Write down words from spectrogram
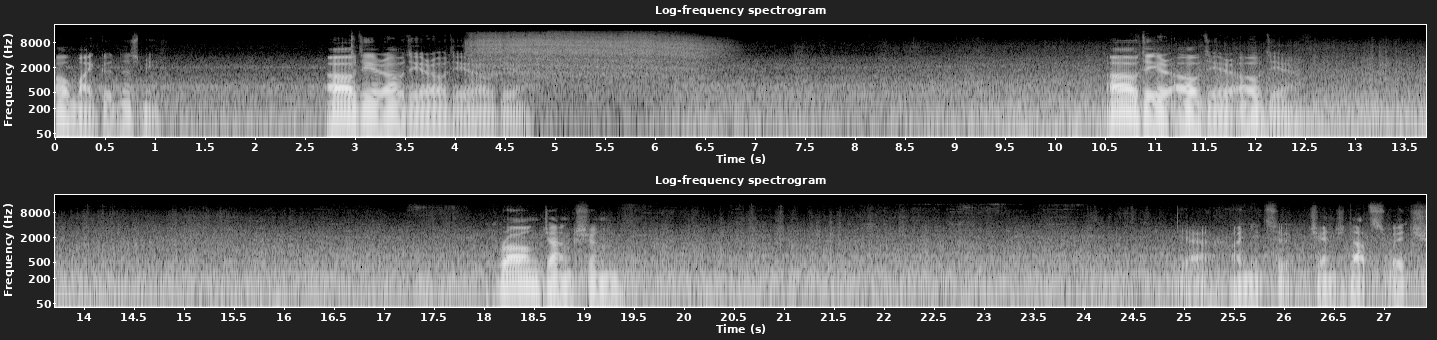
Oh my goodness me. Oh dear, oh dear, oh dear, oh dear. Oh dear, oh dear, oh dear. Wrong junction. Yeah, I need to change that switch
